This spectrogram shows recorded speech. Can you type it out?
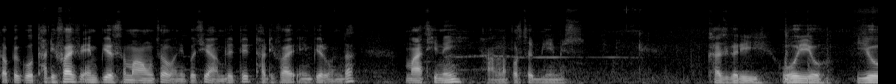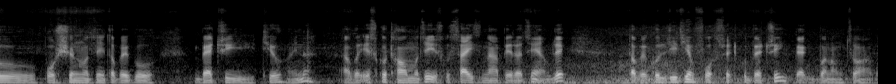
तपाईँको थर्टी फाइभ एम्पियरसम्म आउँछ भनेपछि हामीले त्यही थर्टी फाइभ एम्पियरभन्दा माथि नै हाल्नुपर्छ बिएमएस। खास गरी हो यो यो पोर्सनमा चाहिँ तपाईँको ब्याट्री थियो होइन? अब यसको ठाउँमा चाहिँ यसको साइज नापेर चाहिँ हामीले तपाईँको लिथियम फोस्फेटको ब्याट्री प्याक बनाउँछौँ अब।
